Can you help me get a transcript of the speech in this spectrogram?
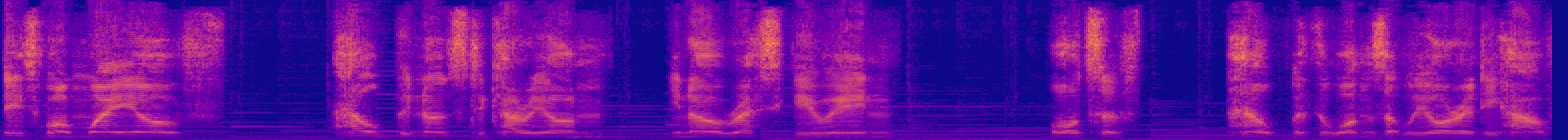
it's one way of helping us to carry on, you know, rescuing or to help with the ones that we already have,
